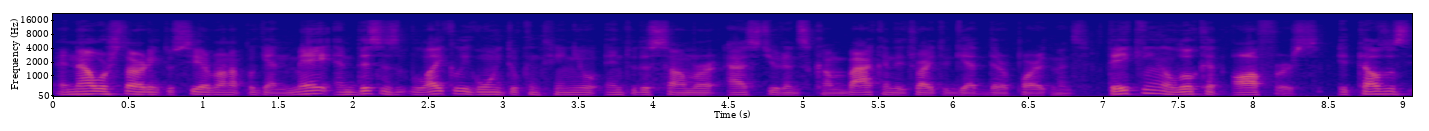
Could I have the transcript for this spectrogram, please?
And now we're starting to see a run up again May, and this is likely going to continue into the summer as students come back and they try to get their apartments. Taking a look at offers, it tells us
